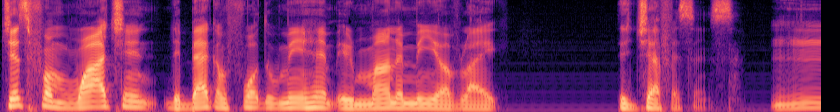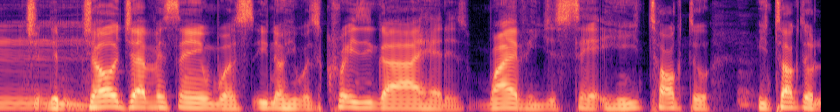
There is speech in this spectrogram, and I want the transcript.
just from watching the back and forth with me and him, it reminded me of like the Jeffersons. Mm. George Jefferson was, you know, he was a crazy guy. Had his wife. He just said he talked to he talked to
